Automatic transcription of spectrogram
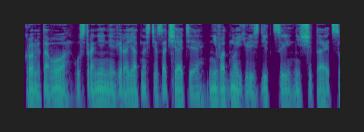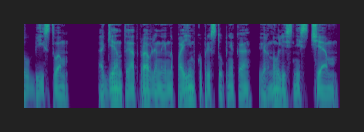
Кроме того, устранение вероятности зачатия ни в одной юрисдикции не считается убийством. Агенты, отправленные на поимку преступника, вернулись ни с чем.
